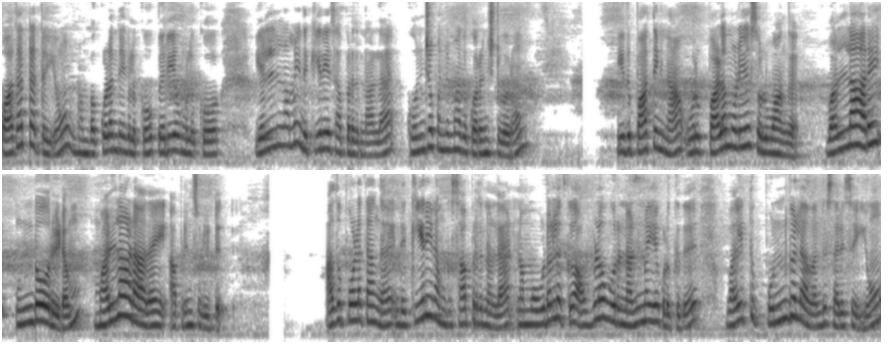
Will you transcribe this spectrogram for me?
பதட்டத்தையும் நம்ம குழந்தைகளுக்கோ பெரியவங்களுக்கோ எல்லாமே இந்த கீரையை சாப்பிட்றதுனால கொஞ்சம் கொஞ்சமாக அது குறைஞ்சிட்டு வரும். இது பார்த்திங்கன்னா ஒரு பழமொழியே சொல்லுவாங்க. வல்லாரை உண்டோரிடம் மல்லாடாதை அப்படின்னு சொல்லிட்டு. அது போல தாங்க இந்த கீரை நமக்கு சாப்பிட்றதுனால நம்ம உடலுக்கு அவ்வளோ ஒரு நன்மையை கொடுக்குது. வயிற்று புண்களை வந்து சரி செய்யும்.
